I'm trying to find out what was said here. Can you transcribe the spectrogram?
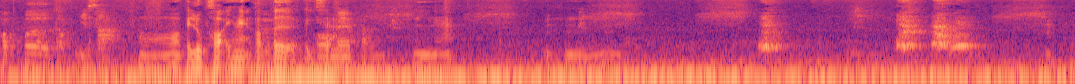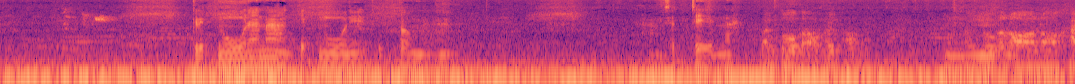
คอปเปอร์กับอีสานอ๋อเป็นลูกเพาะใช่ไหมคอปเปอร์อีพ่อสานแม่พันธุ์นี่นะอื้อหือเกล็ดงูนะหน้าเกล็ดงูนี่ถูกต้องเลยนะฮะหาง ชัดเจนนะบางตัวก็เอาไปเพาะอืมบางตัวก็รอรอไข่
